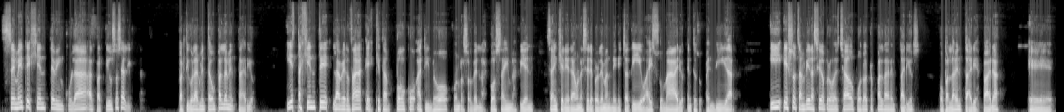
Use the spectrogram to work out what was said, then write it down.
se mete gente vinculada al Partido Socialista, particularmente a un parlamentario, y esta gente, la verdad es que tampoco atinó con resolver las cosas y más bien se han generado una serie de problemas administrativos, hay sumarios, gente suspendida, y eso también ha sido aprovechado por otros parlamentarios o parlamentarias para eh,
